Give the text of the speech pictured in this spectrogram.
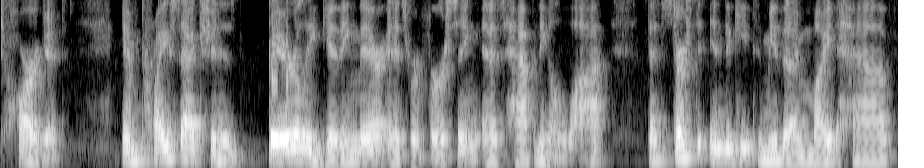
target and price action is barely getting there and it's reversing and it's happening a lot, that starts to indicate to me that I might have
